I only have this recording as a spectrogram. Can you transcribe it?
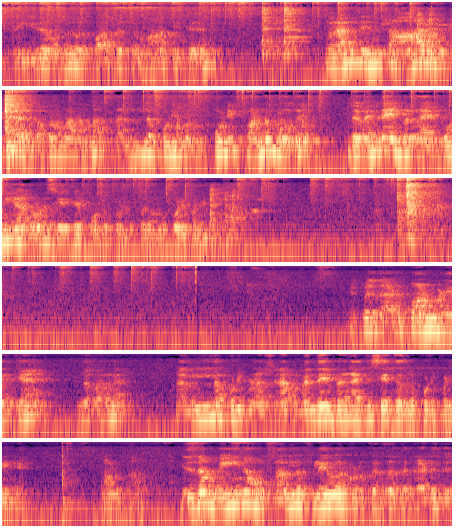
இப்போ இதை வந்து ஒரு பாத்திரத்தில் மாற்றிட்டு ஒரு அஞ்சு நிமிஷம் ஆற விட்டுட்டு அதுக்கப்புறமா நம்ம நல்லா பொடி பண்ணணும். பொடி பண்ணும்போது இந்த வெந்தயம் பெருங்காயம் பொடி அதோட சேர்த்தே போட்டு பொடி பண்ணி- பொடி பண்ணிட்டோம் இப்போ இந்த அடுப்பு ஆன் பண்ணியிருக்கேன். இந்த பாருங்க. நல்லா பொடி பண்ணாச்சு நான் இப்போ வெந்தயம் பெருங்காயத்தையும் சேர்த்து அதில் பொடி பண்ணிட்டேன். அவ்வளோதான் இதுதான் மெயினாக ஒரு நல்ல ஃப்ளேவர் கொடுக்கறது அந்த கடுகு.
